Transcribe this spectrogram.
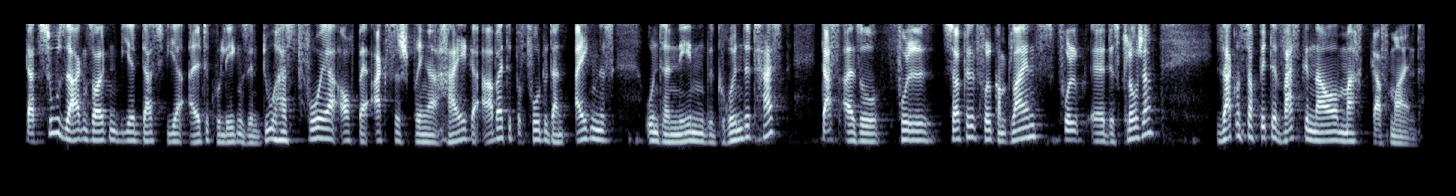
Dazu sagen sollten wir, dass wir alte Kollegen sind. Du hast vorher auch bei Axel Springer High gearbeitet, bevor du dein eigenes Unternehmen gegründet hast. Das also Full Circle, Full Compliance, Full äh, Disclosure. Sag uns doch bitte, was genau macht GovMind?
